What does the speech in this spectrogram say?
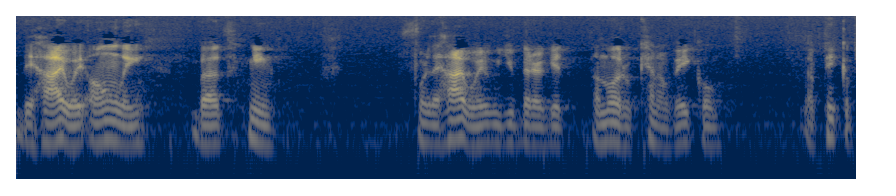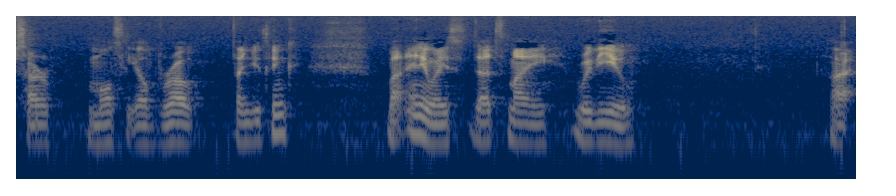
the highway only, but I mean, for the highway, you better get another kind of vehicle. The pickups are mostly off-road, don't you think? But anyways, that's my review. Alright.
